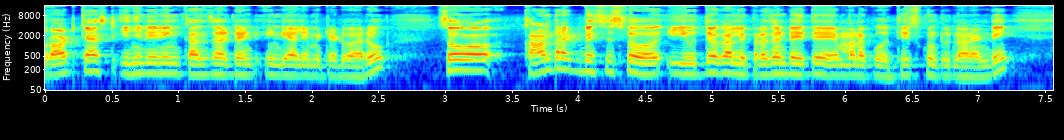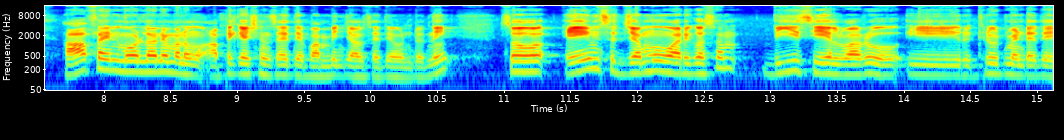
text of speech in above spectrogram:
broadcast engineering consultant India limited వారు. సో కాంట్రాక్ట్ బేసిస్లో ఈ ఉద్యోగాల్ని ప్రజెంట్ అయితే మనకు తీసుకుంటున్నారండి. ఆఫ్లైన్ మోడ్లోనే మనం అప్లికేషన్స్ అయితే పంపించాల్సి అయితే ఉంటుంది. సో ఎయిమ్స్ జమ్మూ వారి కోసం బీఈసీఎల్ వారు ఈ రిక్రూట్మెంట్ అయితే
